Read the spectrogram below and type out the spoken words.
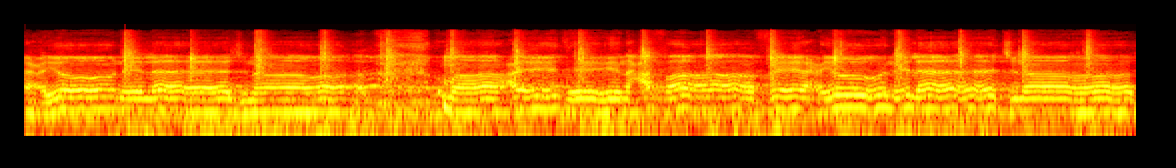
عيون الأجناب. ما عندهن عفاف عيون الأجناب.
